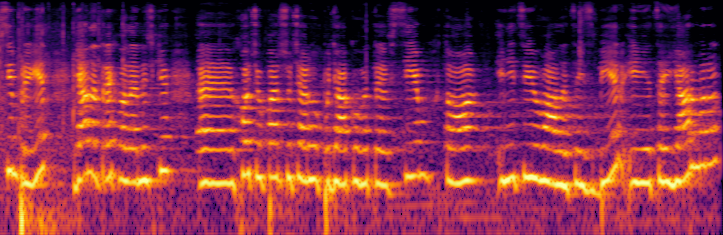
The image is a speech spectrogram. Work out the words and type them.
Всім привіт! Я на три хвилиночки. Е, хочу в першу чергу подякувати всім, хто ініціювали цей збір і цей ярмарок.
